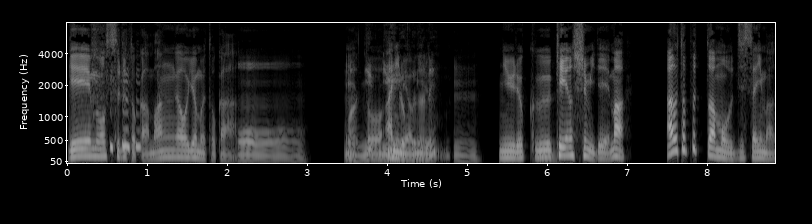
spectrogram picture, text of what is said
ゲームをするとか、漫画を読むとかお、ーまあ、えーと入アニメを見る。うん。入力系の趣味で、まあ、アウトプットはもう実際今、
